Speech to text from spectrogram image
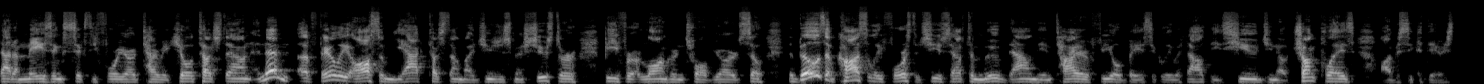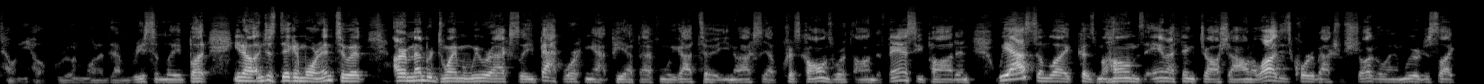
that amazing 64 yard Tyreek Hill touchdown and then a fairly awesome YAC touchdown by Juju Smith Schuster be for longer than 12 yards. So the Bills have constantly forced the Chiefs to have to move down the entire field basically without these huge, you know, chunk plays. Obviously, Kadarius Toney helped ruin one of them recently, but you know, and just digging more into it, I remember Dwain when we were actually back working at PFF and we got to, you know, actually have Cris Collinsworth on the fantasy pod, and we asked him like, because Mahomes and I think Josh Allen, a lot of these quarterbacks were struggling, and we were just like,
